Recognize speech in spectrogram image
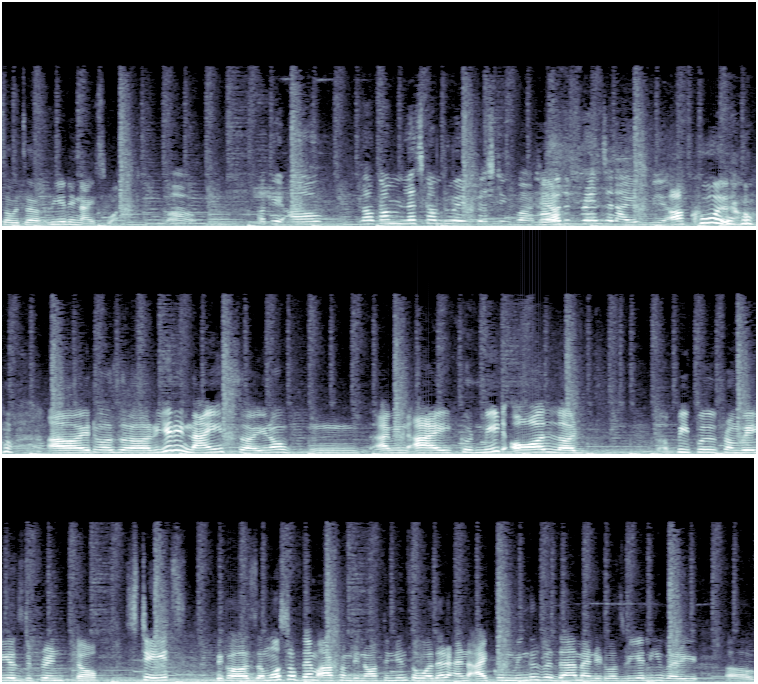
So it's a really nice one. Wow. Okay, uh, now come, let's come to an interesting part. How Yeah. are the friends at ISBR? Ah, cool. uh, it was uh, really nice, uh, you know, mm, I mean, I could meet all uh, people from various different uh, states because most of them are from the North Indians over there and I could mingle with them and it was really very uh,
